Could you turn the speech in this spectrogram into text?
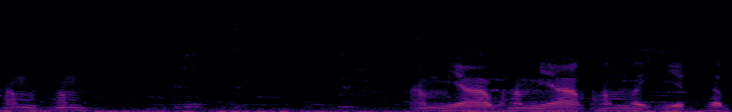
ห้ำห้ำห้ำหยาบห้ำหยาบห้ำละเอียดครับ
